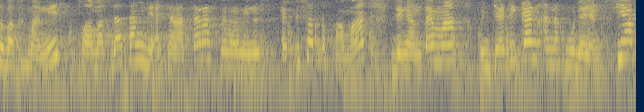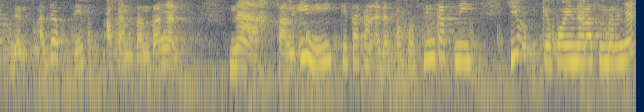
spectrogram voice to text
Sobat Humanis, selamat datang di acara Teras Minus episode pertama dengan tema Menjadikan Anak Muda yang Siap dan Adaptif akan Tantangan. Nah, kali ini kita akan ada sosok singkat nih. Yuk, kepoin narasumbernya.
